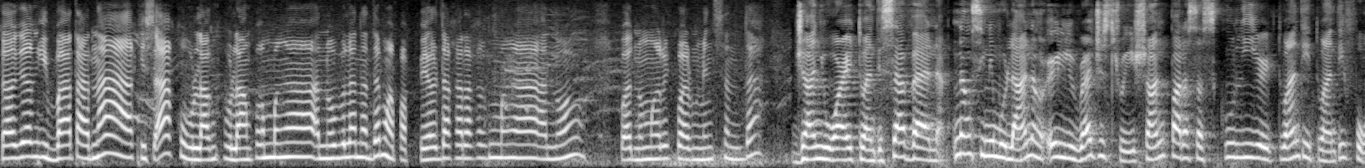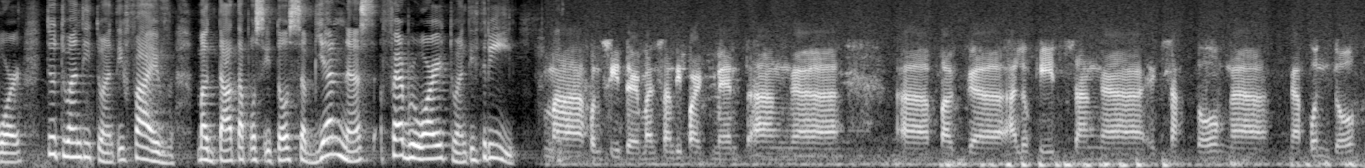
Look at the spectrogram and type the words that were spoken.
Kag ang ibata na, kisa kulang-kulang pang mga ano bala nanda, mga papel da karakang mga ano, kung ano mga requirements nanda. January 27 nang sinimula ng early registration para sa school year 2024 to 2025. Magtatapos ito sa Biyernes, February 23. ma-consider man sa department ang ah, ah, pag-allocate sang ah, eksakto nga pondo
